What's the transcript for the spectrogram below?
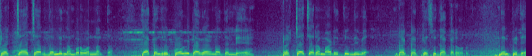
ಭ್ರಷ್ಟಾಚಾರದಲ್ಲಿ ನಂಬರ್ ಒನ್ ಅಂತ. ಯಾಕಂದರೆ ಕೋವಿಡ್ ಹಗರಣದಲ್ಲಿ ಭ್ರಷ್ಟಾಚಾರ ಮಾಡಿದ್ದು ನೀವೇ. ಡಾಕ್ಟರ್ ಕೆ ಸುಧಾಕರ್ ಅವರು. ನೆನಪಿದೆ?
